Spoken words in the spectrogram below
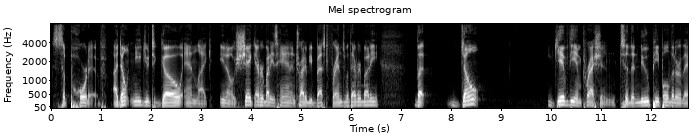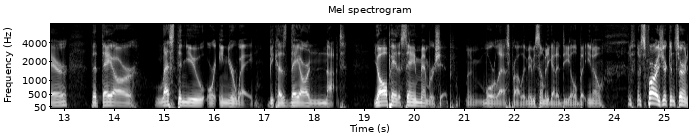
supportive. I don't need you to go and like, you know, shake everybody's hand and try to be best friends with everybody, but don't give the impression to the new people that are there that they are less than you or in your way because they are not. Y'all pay the same membership, more or less, probably. Maybe somebody got a deal, but you know, as far as you're concerned,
